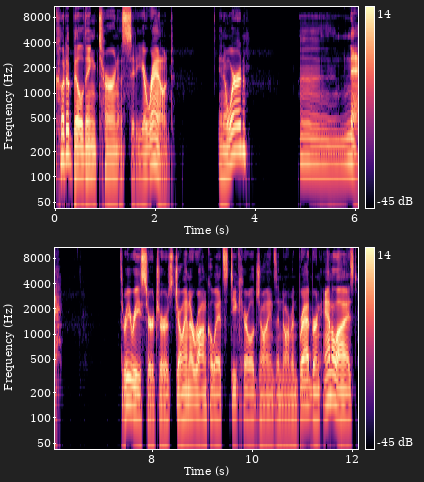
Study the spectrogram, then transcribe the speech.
Could a building turn a city around? In a word, uh, nah. Three researchers, Joanna Woronkowicz, D. Carroll Joynes, and Norman Bradburn, analyzed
